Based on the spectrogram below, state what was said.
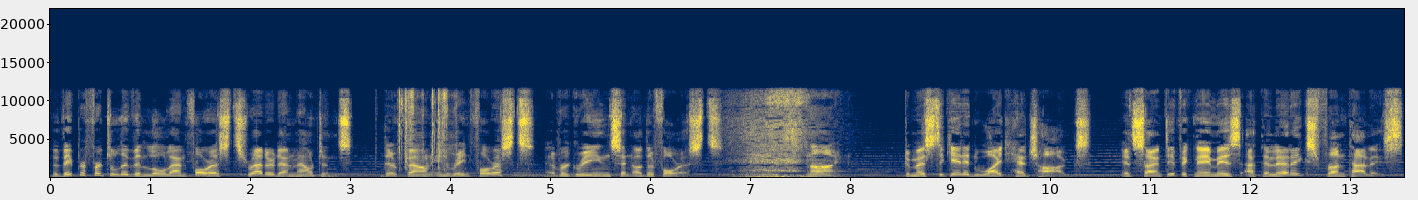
They prefer to live in lowland forests rather than mountains. They're found in rainforests, evergreens, and other forests. 9. Domesticated white hedgehogs. Its scientific name is Atelerix frontalis.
